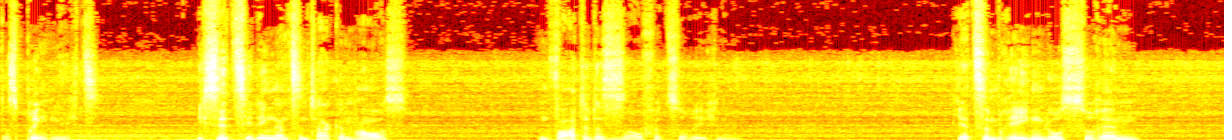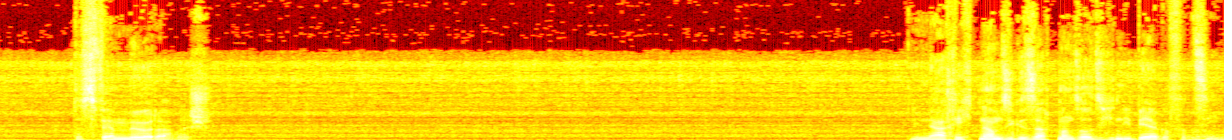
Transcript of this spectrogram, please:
Das bringt nichts. Ich sitze hier den ganzen Tag im Haus und warte, dass es aufhört zu regnen. Jetzt im Regen loszurennen, das wäre mörderisch. Den Nachrichten haben sie gesagt, man soll sich in die Berge verziehen.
